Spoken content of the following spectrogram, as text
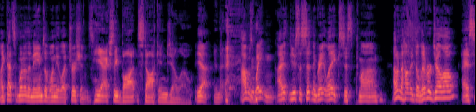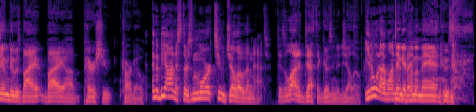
Like that's one of the names of one of the electricians. he actually bought stock in Jello. Yeah, that, I was waiting. I used to sit in the Great Lakes. Just come on. I don't know how they deliver Jello. I assumed it was by by uh, parachute cargo. And to be honest, there's more to Jello than that. There's a lot of death that goes into Jello. You know what I want to Take it invent? from a man who's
